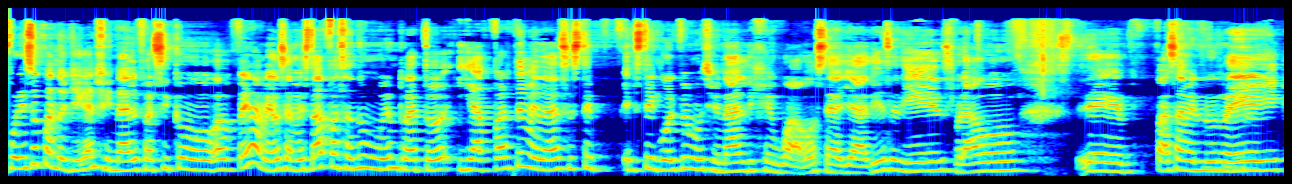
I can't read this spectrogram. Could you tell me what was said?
por eso cuando llega al final fue así como, ah, espérame, o sea, me estaba pasando un buen rato y aparte me das este, este golpe emocional, dije, wow, o sea, ya 10 de 10, bravo, eh, pásame el Blu-ray,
